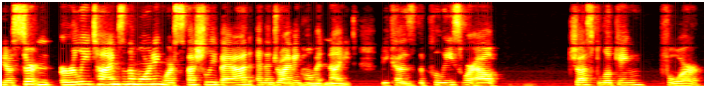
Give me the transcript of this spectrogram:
you know certain early times in the morning were especially bad, and then driving home at night because the police were out just looking for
